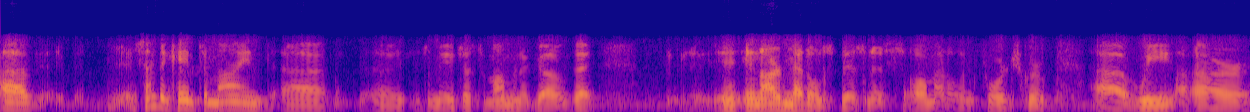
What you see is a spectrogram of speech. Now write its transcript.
Uh, something came to mind uh, uh, to me just a moment ago that in, in our metals business, all metal and forge group, uh, we are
